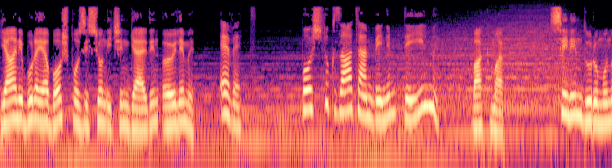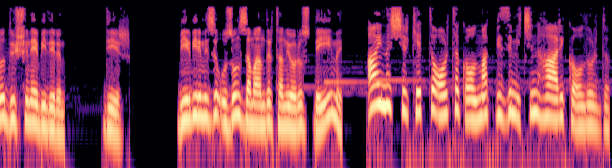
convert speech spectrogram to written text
Yani buraya boş pozisyon için geldin öyle mi? Evet. Boşluk zaten benim, değil mi? Bakmak. Senin durumunu düşünebilirim. Dir. Birbirimizi uzun zamandır tanıyoruz, değil mi? Aynı şirkette ortak olmak bizim için harika olurdu.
